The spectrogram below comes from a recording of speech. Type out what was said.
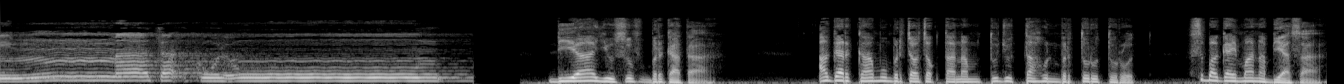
مما تأكلون Dia Yusuf berkata, agar kamu bercocok tanam tujuh tahun berturut-turut, sebagaimana biasa.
